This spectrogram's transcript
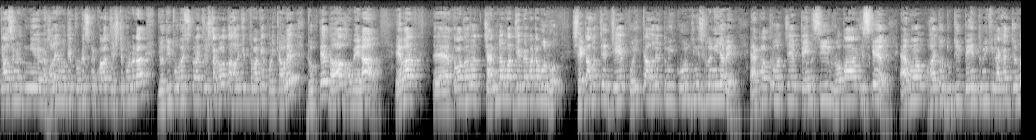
ক্লাসের হলের মধ্যে প্রবেশ করার চেষ্টা করবে না। যদি প্রবেশ করার চেষ্টা করো, তাহলে কিন্তু তোমাকে পরীক্ষা হলে ঢুকতে দেওয়া হবে না। এবার তোমার ধরো চার নাম্বার যে ব্যাপারটা বলব, সেটা হচ্ছে যে পরীক্ষা হলে তুমি কোন জিনিসগুলো নিয়ে যাবে? একমাত্র হচ্ছে পেন্সিল, রবার, স্কেল এবং হয়তো দুটি পেন তুমি কি লেখার জন্য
